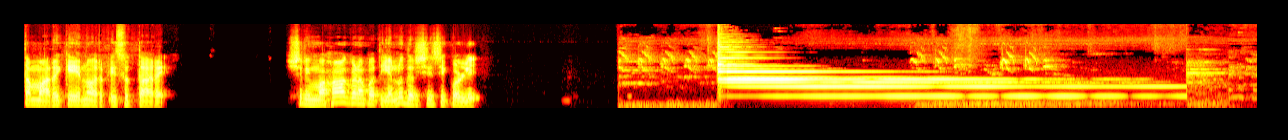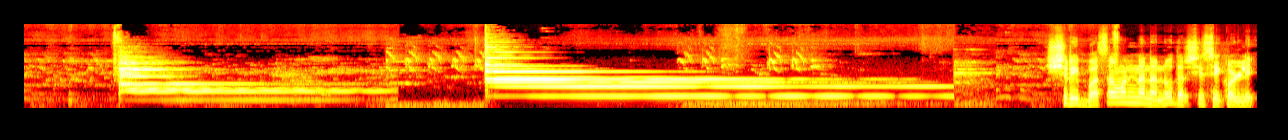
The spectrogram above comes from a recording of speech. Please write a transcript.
ತಮ್ಮ ಹರಕೆಯನ್ನು ಅರ್ಪಿಸುತ್ತಾರೆ. ಶ್ರೀ ಮಹಾಗಣಪತಿಯನ್ನು ದರ್ಶಿಸಿಕೊಳ್ಳಿ. ಶ್ರೀ ಬಸವಣ್ಣನನ್ನು ದರ್ಶಿಸಿಕೊಳ್ಳಿ.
